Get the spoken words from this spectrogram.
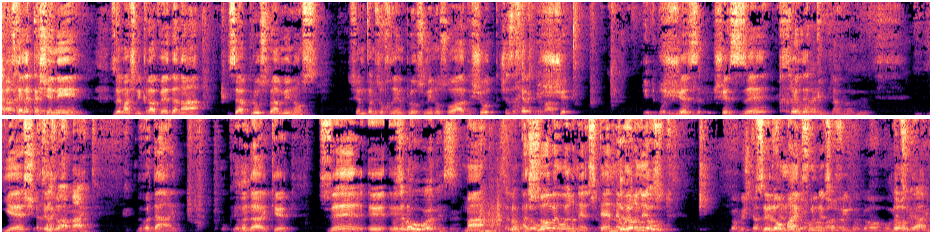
החלק השני זה מה שנקרא ודנה, זה הפלוס והמינוס, שאם אתם זוכרים, פלוס מינוס הוא האדישות, שזה חלק ממה? ש-? שזה, שזה חלק, למה? למה? יש, זה חלק זוכ- מהמיינד? בוודאי, אוקיי. בוודאי, כן. זה, אה, אבל אה, זה לא awareness. מה? זה לא מודעות. עזוב awareness, אין זה לא awareness. מודעות. לא משתתף זה לא לך, אפילו. לא מצוין,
